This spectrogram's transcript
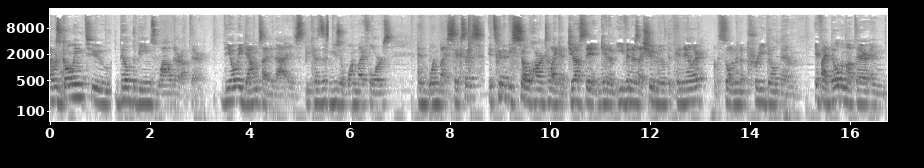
I was going to build the beams while they're up there. The only downside to that is because this I'm using one by fours and one by sixes, it's gonna be so hard to like adjust it and get them even as I shoot them in with the pin nailer. So I'm gonna pre-build them. If I build them up there and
